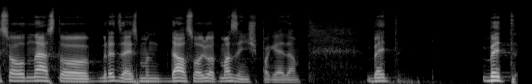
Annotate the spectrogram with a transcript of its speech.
es vēl neesmu to redzējis. Man dēls vēl ļoti maziņš pagaidām. Bet, bet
